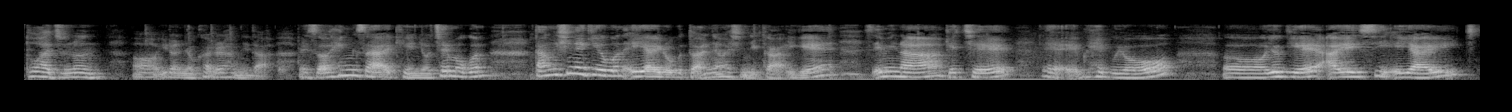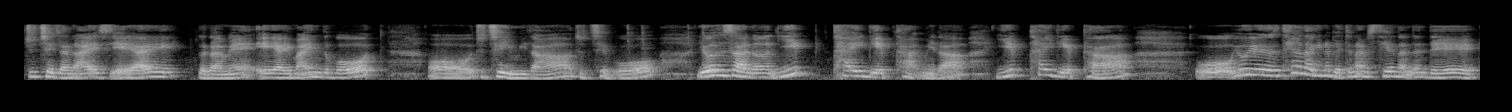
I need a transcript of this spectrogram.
도와주는 어, 이런 역할을 합니다. 그래서 행사 개요 제목은 당신의 기업은 AI로부터 안녕하십니까? 이게 세미나 개최 해고요. 어, 여기에 IAC AI 주최자는 IAC AI 그 다음에 AI 마인드봇 어, 주체입니다. 주체고 연사는 입 타이디앱타입니다. 입 타이디앱타 어, 요 태어나기는 베트남에서 태어났는데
